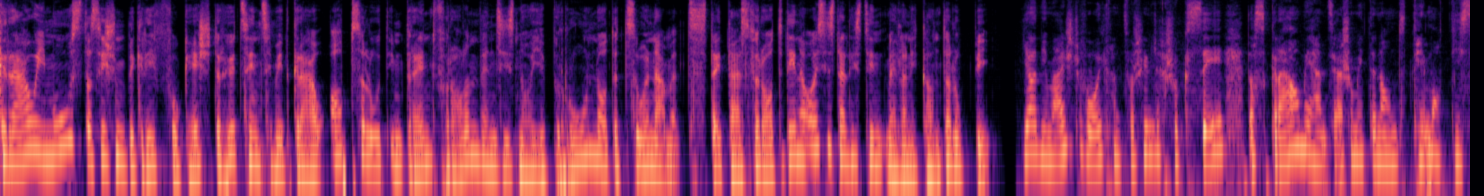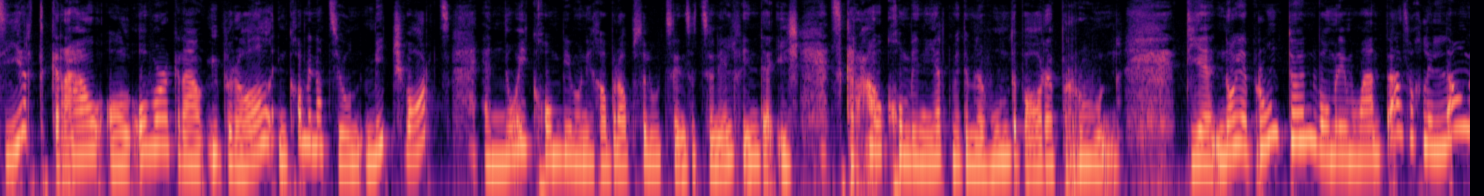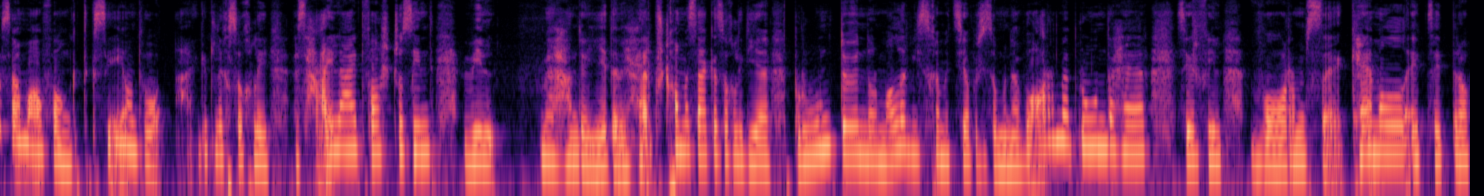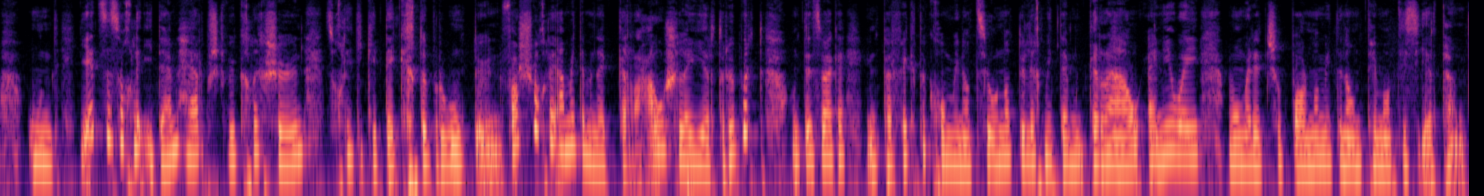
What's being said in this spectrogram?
Graue Maus, das ist ein Begriff von gestern. Heute sind sie mit Grau absolut im Trend, vor allem wenn sie das neue Braun noch dazu nehmen. Details verratet Ihnen unsere Stylistin Melanie Cantaluppi. Ja, die meisten von euch haben es wahrscheinlich schon gesehen. Das Grau, wir haben es ja schon miteinander thematisiert. Grau all over, Grau überall, in Kombination mit Schwarz. Eine neue Kombi, die ich aber absolut sensationell finde, ist das Grau kombiniert mit einem wunderbaren Braun. Die neuen Brauntöne, die man im Moment auch so ein bisschen langsam anfängt zu sehen und wo eigentlich so ein, bisschen ein Highlight fast schon sind, weil wir haben ja jeden Herbst, kann man sagen, so ein bisschen die Brauntöne. Normalerweise kommen sie aber in so einem warmen Braun daher. Sehr viel warmes äh, Camel etc. Und jetzt so ein bisschen in diesem Herbst wirklich schön, so ein bisschen die gedeckten Brauntöne. Fast schon ein bisschen auch mit einem Grauschleier drüber. Und deswegen in perfekter Kombination natürlich mit dem Grau Anyway, wo wir jetzt schon ein paar Mal miteinander thematisiert haben.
